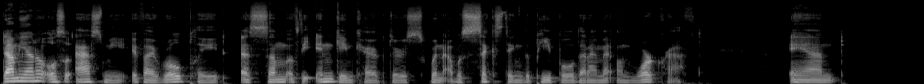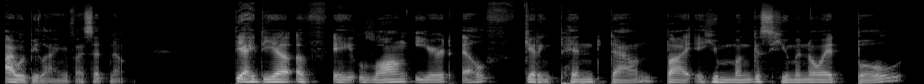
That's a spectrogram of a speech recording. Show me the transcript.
Damiano also asked me if I roleplayed as some of the in game characters when I was sexting the people that I met on Warcraft, and I would be lying if I said no. The idea of a long eared elf getting pinned down by a humongous humanoid bull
